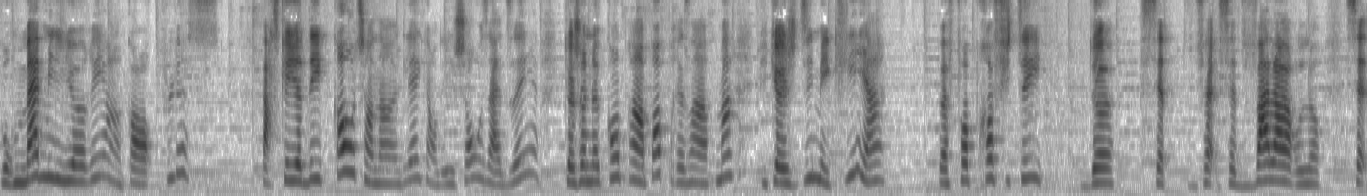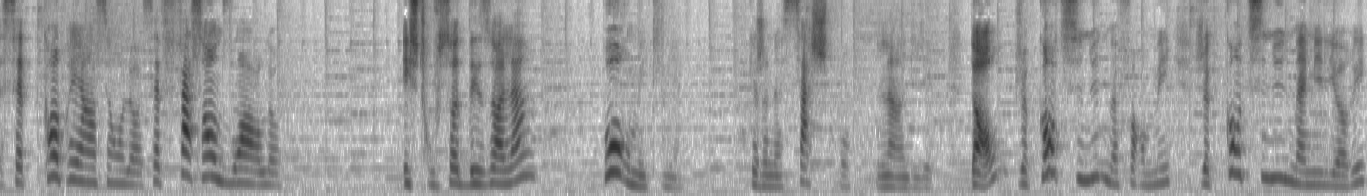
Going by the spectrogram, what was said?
pour m'améliorer encore plus. Parce qu'il y a des coachs en anglais qui ont des choses à dire que je ne comprends pas présentement, puis que je dis mes clients ne peuvent pas profiter de cette cette valeur-là, cette, compréhension-là, cette façon de voir-là. Et je trouve ça désolant pour mes clients que je ne sache pas l'anglais. Donc, je continue de me former, je continue de m'améliorer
